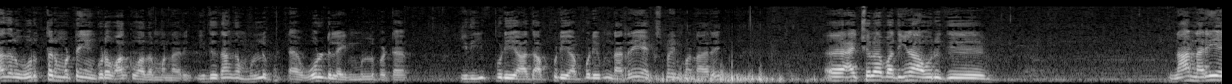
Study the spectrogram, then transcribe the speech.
அதில் ஒருத்தர் மட்டும் என் கூட வாக்குவாதம் பண்ணார். இதுதாங்க முள்ளுப்பட்டை ஓல்டு லைன் முள்ளுப்பட்டை. இது இப்படி அது அப்படி அப்படி நிறைய எக்ஸ்பிளைன் பண்ணார். ஆக்சுவலாக பார்த்தீங்கன்னா அவருக்கு நான் நிறைய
